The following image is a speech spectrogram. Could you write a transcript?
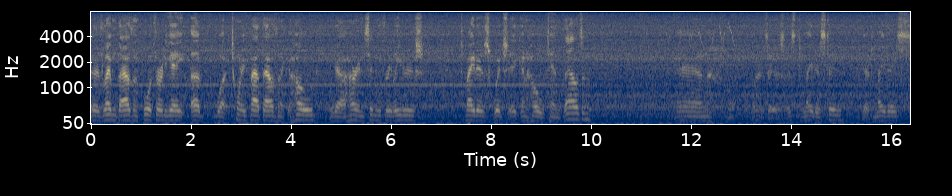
There's 11,438 of what 25,000 it can hold. We got 173 liters tomatoes, which it can hold 10,000. And what is this? It's tomatoes too. Yeah, tomatoes.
